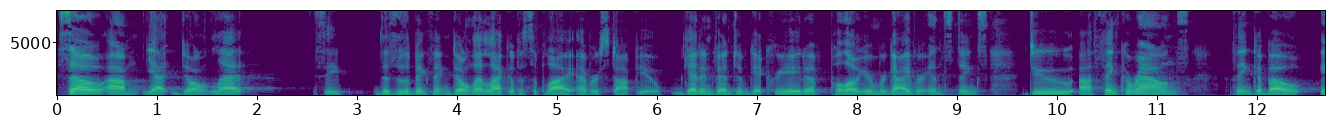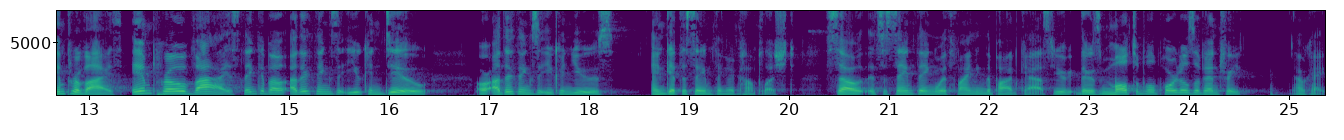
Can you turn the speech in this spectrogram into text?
So, um, yeah, don't let, see, this is a big thing. Don't let lack of a supply ever stop you. Get inventive, get creative, pull out your MacGyver instincts, do uh, think arounds, think about improvise, improvise. Think about other things that you can do or other things that you can use and get the same thing accomplished. So it's the same thing with finding the podcast. You're, there's multiple portals of entry. Okay.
